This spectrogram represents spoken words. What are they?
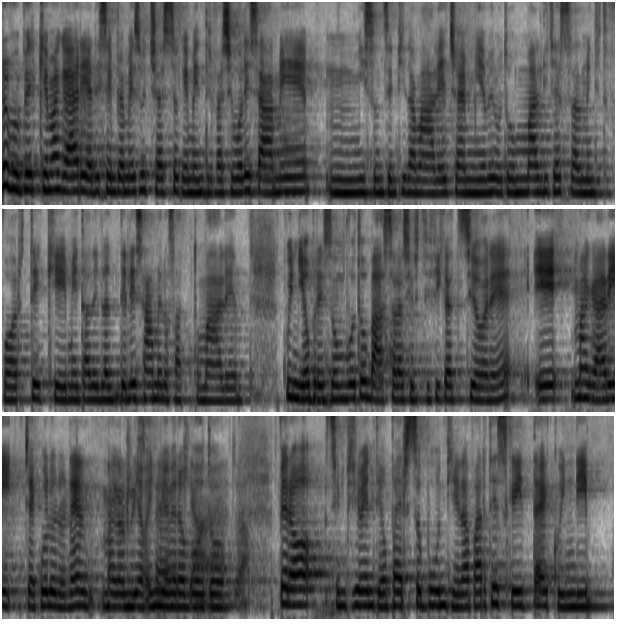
proprio perché magari ad esempio a me è successo che mentre facevo l'esame mh, mm, mi sono sentita male, cioè mi è venuto un mal di testa talmente forte che metà della, dell'esame l'ho fatto male, quindi ho preso un voto basso alla certificazione e magari, cioè quello non è magari il mio, il mio vero voto, eh, però semplicemente ho perso punti nella parte scritta e quindi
